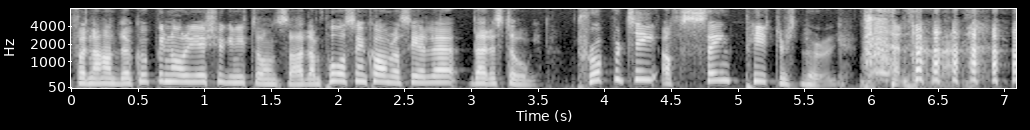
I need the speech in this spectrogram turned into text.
För när han dök upp i Norge 2019 så hade han på sig en kamerasele där det stod Property of St. Petersburg.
